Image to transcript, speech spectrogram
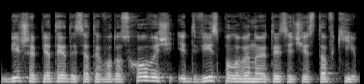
більше 50 водосховищ і 2,5 тисячі ставків.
